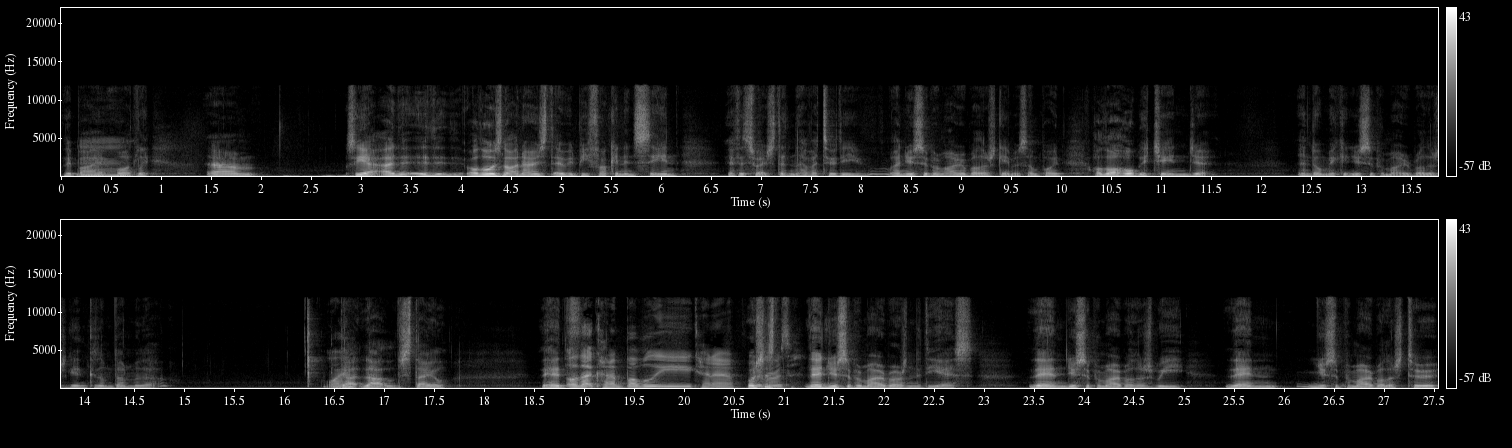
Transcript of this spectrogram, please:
they buy Mm. it. Oddly, um, so yeah, I, it, although it's not announced, it would be fucking insane if the Switch didn't have a 2D, a new Super Mario Brothers game at some point. Although I hope they change it and don't make it New Super Mario Brothers again because I'm done with that. Why? That that style. They had oh, that kind of bubbly kind of. well, just they had New Super Mario Bros. on the DS, then New Super Mario Brothers Wii, then New Super Mario Brothers Two,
